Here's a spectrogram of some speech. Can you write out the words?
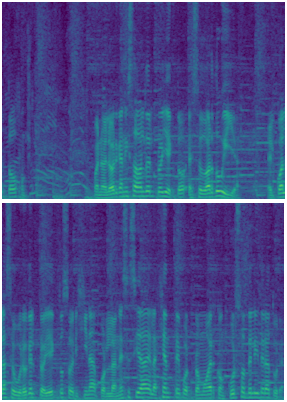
todo junto. Bueno, el organizador del proyecto es Eduardo Villa, el cual aseguró que el proyecto se origina por la necesidad de la gente por promover concursos de literatura.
